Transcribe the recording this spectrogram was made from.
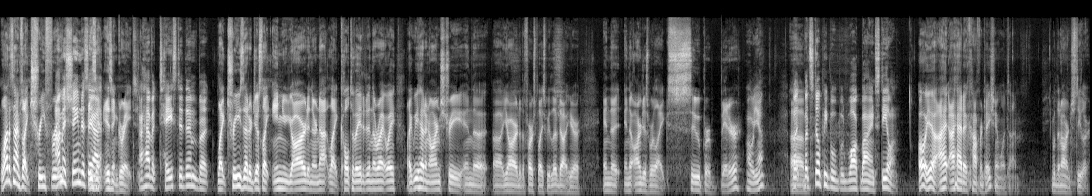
A lot of times, like tree fruit, I'm ashamed to say isn't, I- isn't great. I haven't tasted them, but Like trees that are just like in your yard and they're not like cultivated in the right way. Like we had an orange tree in the uh, yard of the first place we lived out here, and the and the oranges were like super bitter. oh yeah, but Um, but still people would walk by and steal them. Oh yeah, I, I had a confrontation one time with an orange stealer.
